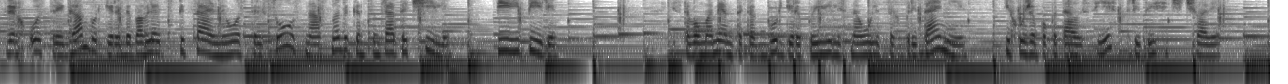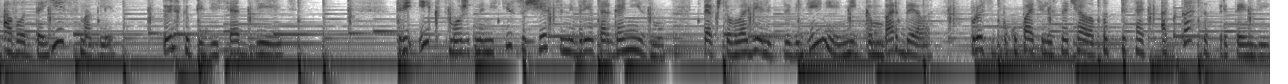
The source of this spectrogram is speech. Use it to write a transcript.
сверхострые гамбургеры добавляют специальный острый соус на основе концентрата чили – пири-пири. И с того момента, как бургеры появились на улицах Британии, их уже попыталось съесть 3000 человек. А вот доесть смогли только 59. 3Х может нанести существенный вред организму, так что владелец заведения, Ник Гамбарделло, просит покупателей сначала подписать отказ от претензий,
